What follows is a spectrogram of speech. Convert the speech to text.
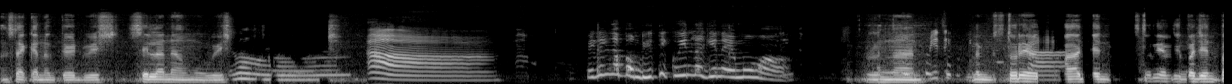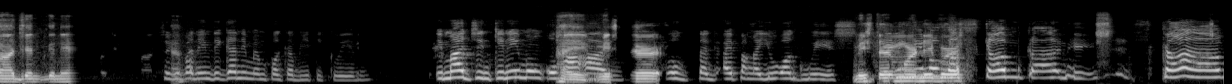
Ang second ug third wish, sila na ang wish. Oh. Ah. Piling nga pang beauty queen lagi na imo ha. Langan. Beauty. Nag-story of Ah. pageant. Story of the pageant, pageant, gani. Sige, panindigan ni mong pagka beauty queen. Imagine, kini mong Hi, kuhaan. Mr. Og tag ay pangayuag wish. Mr. Kini mo Morniverse. scam ka ni. Scam!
